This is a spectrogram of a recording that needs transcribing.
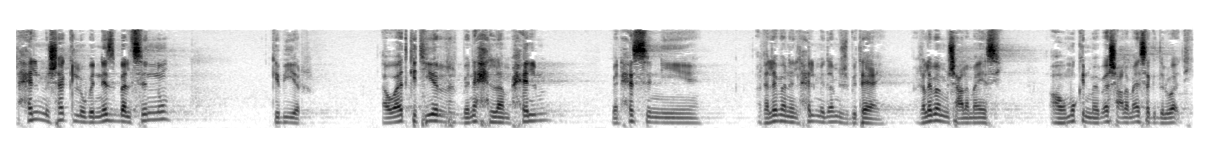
الحلم شكله بالنسبة لسنه كبير. أوقات كتير بنحلم حلم بنحس إني غالبا الحلم ده مش بتاعي غالبا مش على مقاسي. أو ممكن ما يبقاش على مقاسك دلوقتي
